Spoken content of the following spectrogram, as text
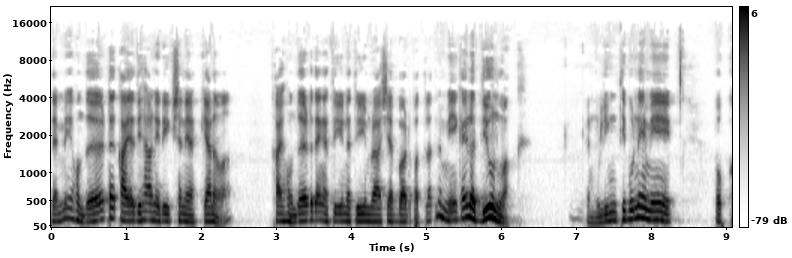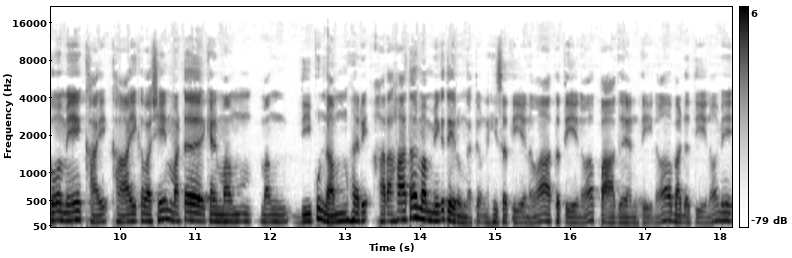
දැන් මේ හොඳට කය දිහා නිරීක්ෂණයක් යනවා. කය හොඳට දැන් ඇති වෙන නැතිවීම රාශියක් බවට පත්ලා තියෙන මේකයිලා දියුණුවක්. මුලින් තිබුණේ මේ ඔක්කොම මේ කායික වශයෙන් මට කියන්නේ මම මං දීපු නම් හරි හරහා තමයි මම මේක තේරුම් ගත්තේ. ඔන්න හිස තියෙනවා, අත තියෙනවා, පාදයන් තියෙනවා, බඩ තියෙනවා. මේ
